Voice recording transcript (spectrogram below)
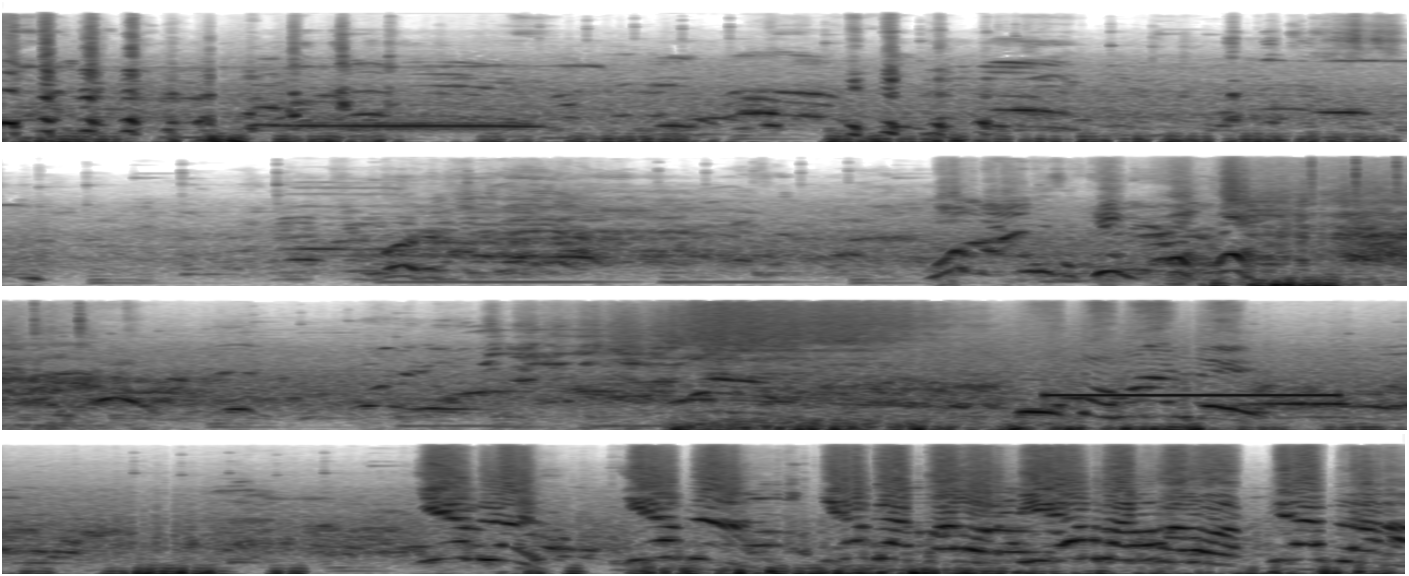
No mames, ¿a quién? ¡Oh, oh! ¡Puta ¡Tiembla! ¡Tiembla! ¡Tiembla, Ecuador! ¡Tiembla, Ecuador! ¡Tiembla!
